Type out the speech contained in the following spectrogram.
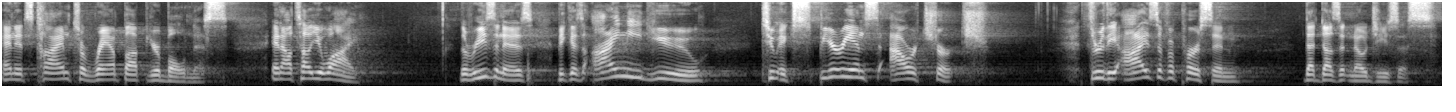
and it's time to ramp up your boldness. And I'll tell you why. The reason is because I need you to experience our church through the eyes of a person that doesn't know Jesus.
